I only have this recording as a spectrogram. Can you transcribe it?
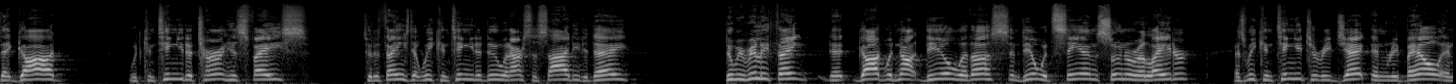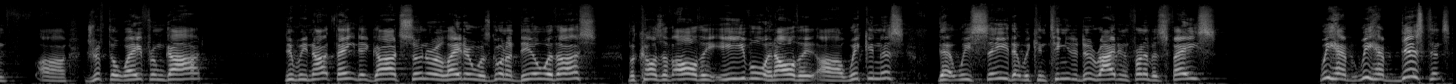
that God would continue to turn His face to the things that we continue to do in our society today? Do we really think that God would not deal with us and deal with sin sooner or later as we continue to reject and rebel and uh, drift away from God? Did we not think that God sooner or later was going to deal with us because of all the evil and all the uh, wickedness that we see that we continue to do right in front of His face? We have, we have distanced,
